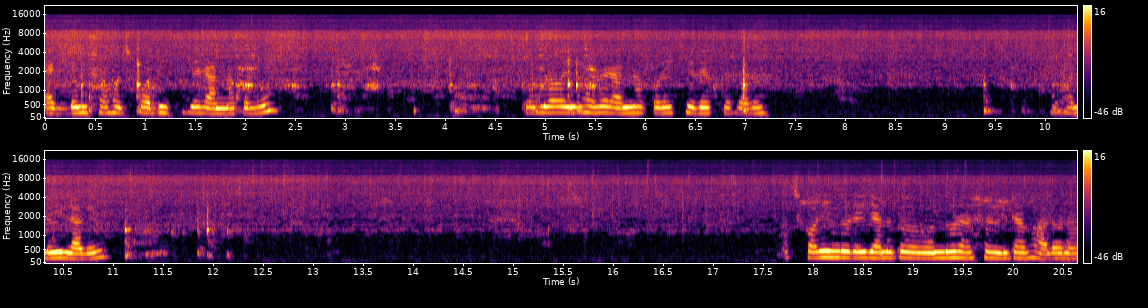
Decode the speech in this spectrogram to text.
একদম সহজ পদ্ধতিতে রান্না করব। তোমরাও এইভাবে রান্না করে খেয়ে দেখতে পারো। ভালোই লাগে। আজ কদিন ধরেই জানো তো বন্ধুরা, শরীরটা ভালো না,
